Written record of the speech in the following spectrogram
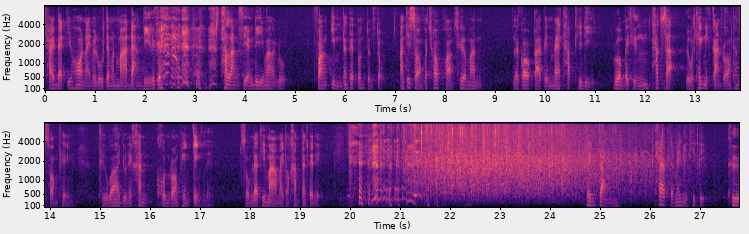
ใช้แบตยี่ห้อไหนไม่รู้แต่มันมาดังดีเหลือเกินพลังเสียงดีมากลูกฟังอิ่มตั้งแต่ต้นจนจบ อันที่สองก็ชอบความเชื่อมั่น แล้วก็กลายเป็นแม่ทัพที่ดี รวมไปถึงทักษะหรือว่าเทคนิคการร้องทั้งสองเพลง ถือว่าอยู่ในขั้นคนร้องเพลงเก่งเลย สมแล้วที่มาไม่ต้องคำตั้งแต่เด็ก เพลงจันทร์แทบจะไม่มีทิฏฐิ คือ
